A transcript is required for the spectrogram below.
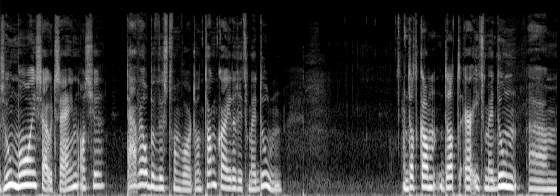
Dus hoe mooi zou het zijn als je daar wel bewust van wordt, want dan kan je er iets mee doen. En dat, kan, dat er iets mee doen ehm,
